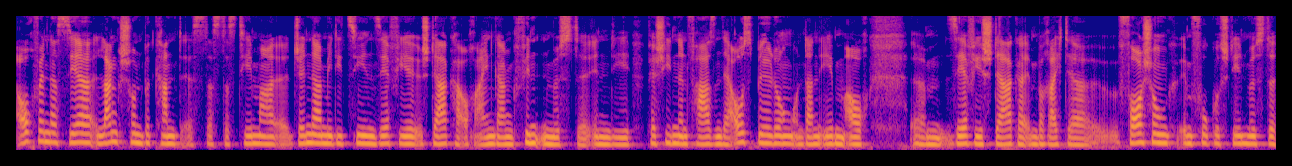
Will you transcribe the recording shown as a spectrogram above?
auch wenn das sehr lang schon bekannt ist, dass das Thema äh, Gendermedizin sehr viel stärker auch Eingang finden müsste in die verschiedenen Phasen der Ausbildung und dann eben auch ähm, sehr viel stärker im Bereich der Forschung im Fokus stehen müsste.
